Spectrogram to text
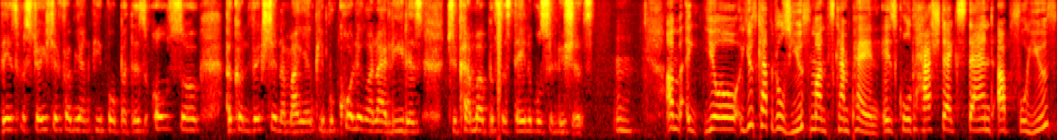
there's frustration from young people, but there's also a conviction among young people calling on our leaders to come up with sustainable solutions. Mm. Um, your Youth Capital's Youth Month campaign is called hashtag Stand Up for Youth,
